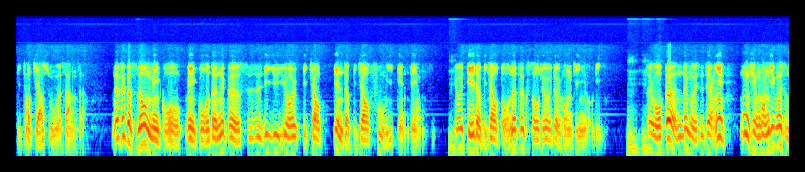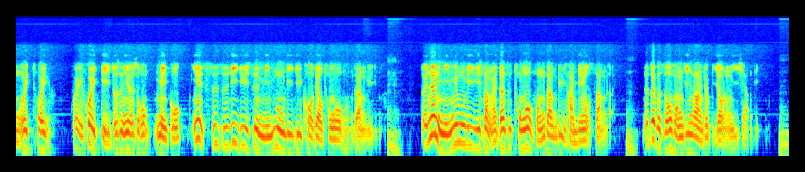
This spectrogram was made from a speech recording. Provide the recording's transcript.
比较加速的上涨。那这个时候美国美国的那个实质利率又会比较变得比较负一点这样子。因为跌的比较多，那这个时候就会对黄金有利。嗯，所以我个人认为是这样。因为目前黄金为什么会会会会跌，就是因为说美国因为实质利率是名目利率扣掉通货膨胀率。嗯，对，那你名目利率上来，但是通货膨胀率还没有上来。嗯，那这个时候黄金当然就比较容易下跌。嗯，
